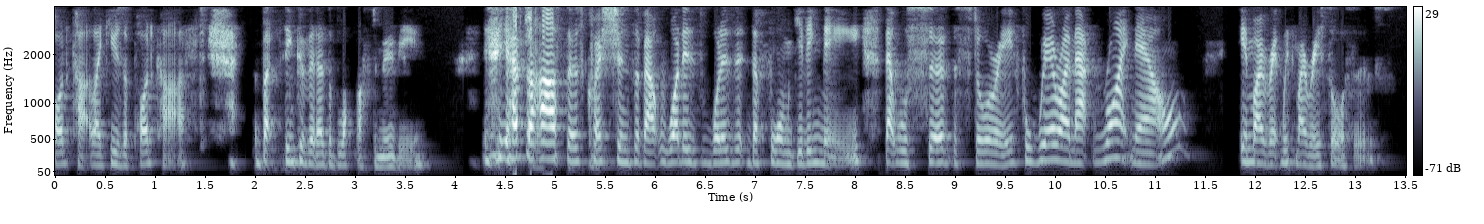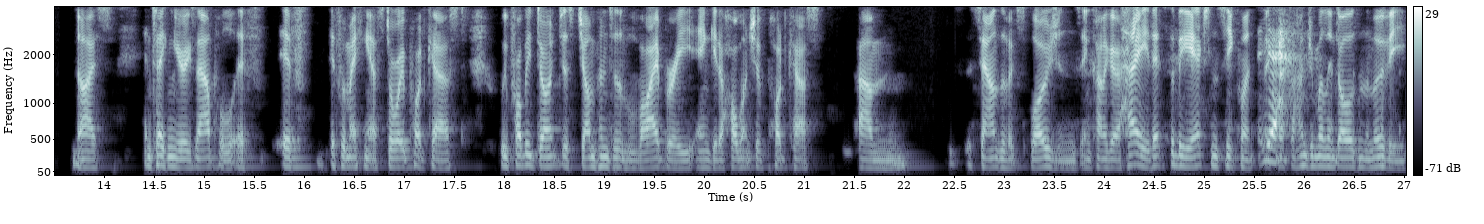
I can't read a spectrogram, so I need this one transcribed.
podcast, like use a podcast, but think of it as a blockbuster movie. You have to sure. ask those questions about what is what is it the form giving me that will serve the story for where I'm at right now in my with my resources. Nice. And taking your example, if if if we're making our story podcast, we probably don't just jump into the library and get a whole bunch of podcast um, sounds of explosions and kind of go, "Hey, that's the big action sequence that yeah. cost hundred million dollars in the movie."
